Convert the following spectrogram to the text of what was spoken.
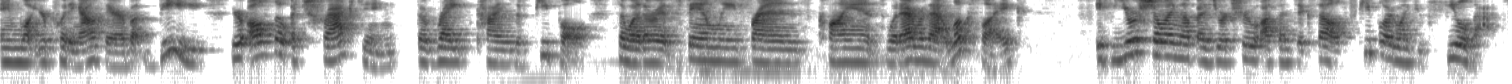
in what you're putting out there, but B, you're also attracting the right kinds of people. So whether it's family, friends, clients, whatever that looks like, if you're showing up as your true authentic self, people are going to feel that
